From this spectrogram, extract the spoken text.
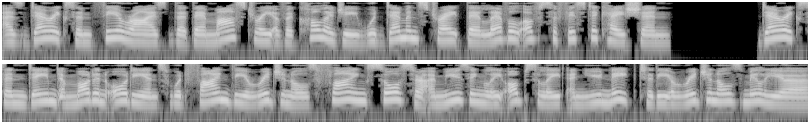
as Derrickson theorized that their mastery of ecology would demonstrate their level of sophistication. Derrickson deemed a modern audience would find the original's flying saucer amusingly obsolete and unique to the original's milieu.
